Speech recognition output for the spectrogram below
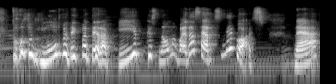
Todo mundo vai ter que ir para terapia, porque senão não vai dar certo esse negócio, né?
